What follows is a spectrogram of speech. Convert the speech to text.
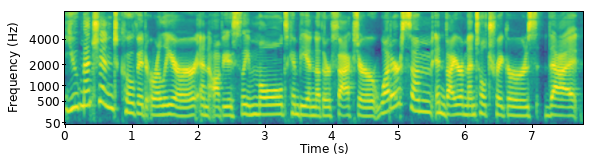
you mentioned COVID earlier, and obviously mold can be another factor. What are some environmental triggers that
